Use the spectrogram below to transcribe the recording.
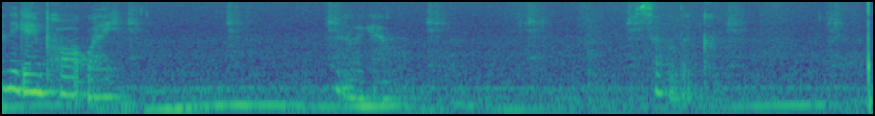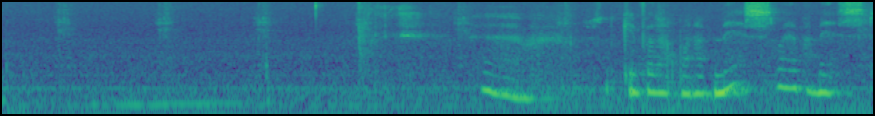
And again, part way. There we go. Let's have a look. Oh, just looking for that one I've missed. Where have I missed?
